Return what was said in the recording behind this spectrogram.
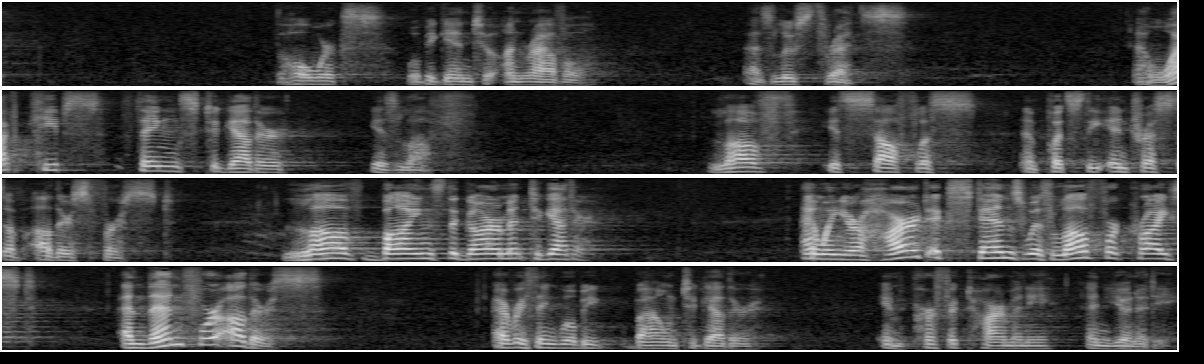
the whole works will begin to unravel as loose threads. And what keeps things together is love. Love is selfless and puts the interests of others first. Love binds the garment together. And when your heart extends with love for Christ and then for others, everything will be bound together in perfect harmony and unity.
